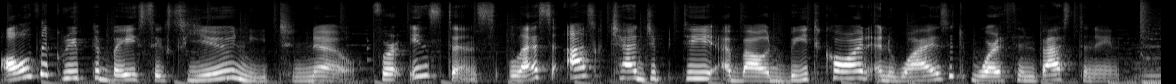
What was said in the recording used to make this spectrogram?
all the crypto basics you need to know. For instance, let's ask ChatGPT about Bitcoin and why is it worth investing in.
